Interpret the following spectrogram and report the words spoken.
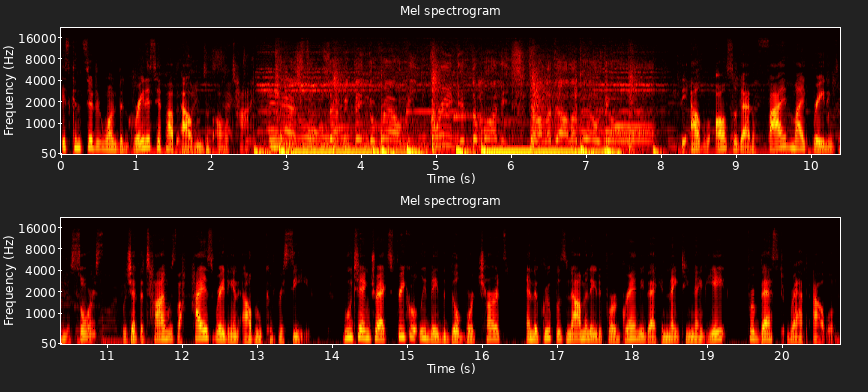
is considered one of the greatest hip hop albums of all time. The album also got a five mic rating from The Source, which at the time was the highest rating an album could receive. Wu Tang tracks frequently made the Billboard charts, and the group was nominated for a Grammy back in 1998 for Best Rap Album.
